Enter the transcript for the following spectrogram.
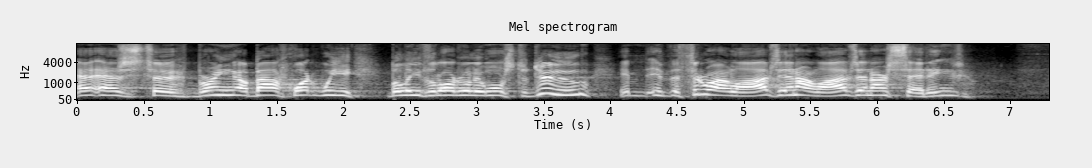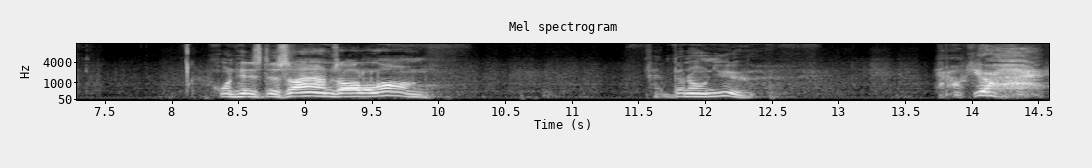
as to bring about what we believe the Lord really wants to do through our lives, in our lives, in our settings, when His designs all along have been on you and on your heart.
